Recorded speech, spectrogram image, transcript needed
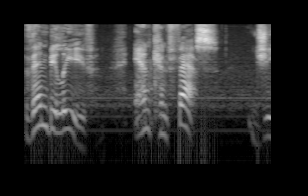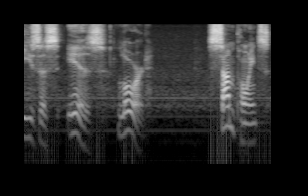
then believe, and confess Jesus is Lord. Some points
